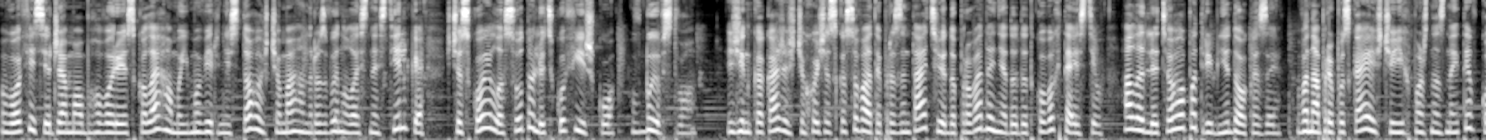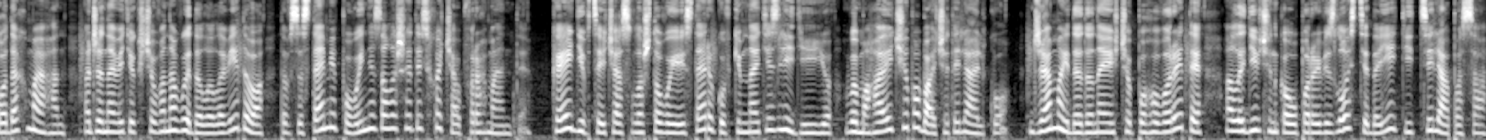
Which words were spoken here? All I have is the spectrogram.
В офісі Джема обговорює з колегами ймовірність того, що Меган розвинулась настільки, що скоїла суто людську фішку вбивство. Жінка каже, що хоче скасувати презентацію до проведення додаткових тестів, але для цього потрібні докази. Вона припускає, що їх можна знайти в кодах Меган, адже навіть якщо вона видалила відео, то в системі повинні залишитись хоча б фрагменти. Кейді в цей час влаштовує істерику в кімнаті з Лідією, вимагаючи побачити ляльку. Джема йде до неї, щоб поговорити, але дівчинка у пориві злості дає тітці ляпаса.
